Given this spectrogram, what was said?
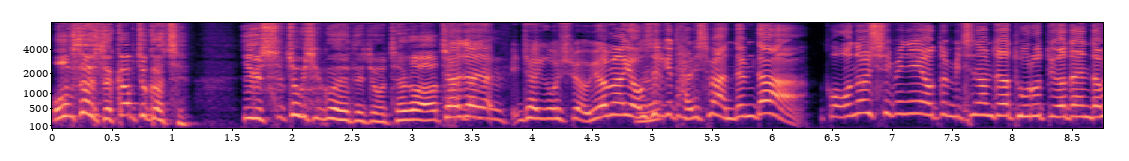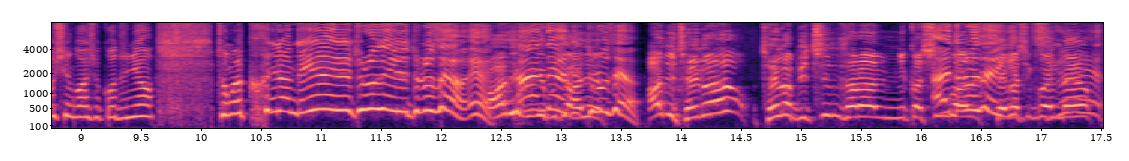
없어졌어요. 깜짝같이. 이게 실종 신고해야 되죠. 제가 저, 저, 저기 보십시오. 위험하게 여기서 이렇게 달리시면 안 됩니다. 그 어느 시민이 어떤 미친 남자가 도로 뛰어다닌다고 신고하셨거든요. 정말 큰일 납니다. 예, 예, 들어오세요. 일로 들어오세요. 예. 아니 안 그게 돼요. 무슨 아니 들어오세요. 아니 제가요? 제가 미친 사람입니까? 신고 들어오세요. 제가 이게 신고했나요? 지금은-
